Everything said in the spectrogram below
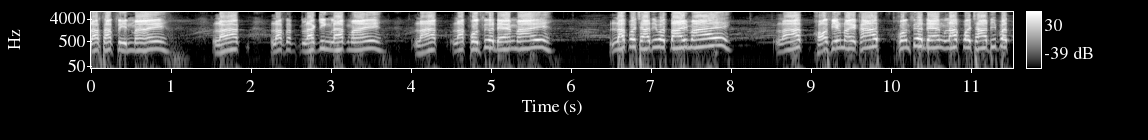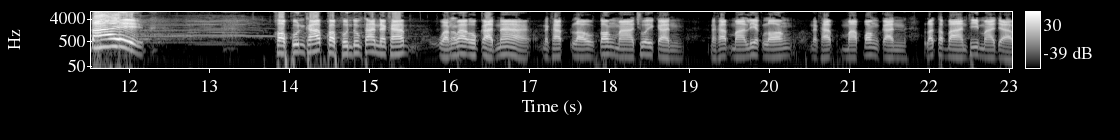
รักทักษิณไหมรักรักรักยิ่งรักไหมรักรักคนเสื้อแดงไหมรักประชาธิปไตยไหมรักขอเสียงหน่อยครับ คนเสื้อแดงรักประชาธิปไตย ขอบคุณครับ ขอบคุณทุกท่านนะครับ หวังว่าโอกาสหน้านะครับ เราต้องมาช่วยกันนะครับ มาเรียกร้องนะครับ มาป้องกันรัฐบาลที่มาจาก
